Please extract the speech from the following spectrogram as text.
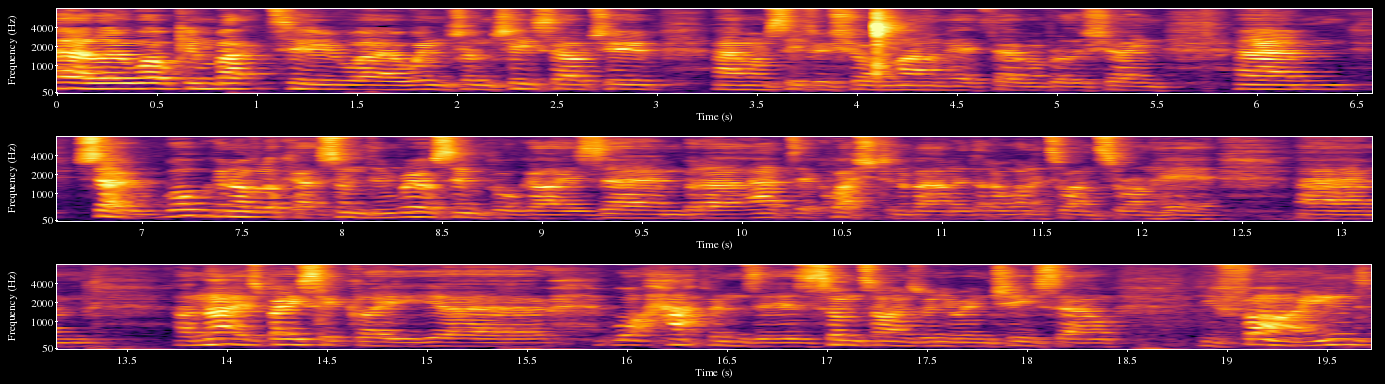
Hello, welcome back to uh, Wing Chun Chi Sau Tube. Um, I'm Sifu Sean Man, I'm here today with my brother Shane. Um, so, what we're going to have a look at, something real simple guys, um, but I had a question about it that I wanted to answer on here. Um, and that is basically, uh, what happens is, sometimes when you're in Chi Sau, you find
